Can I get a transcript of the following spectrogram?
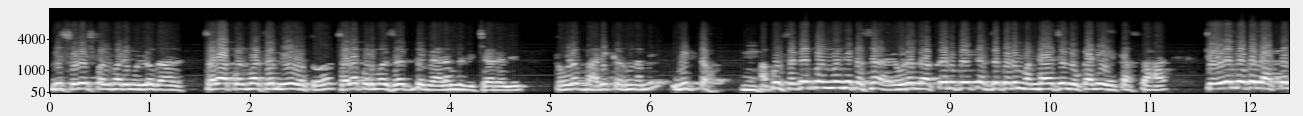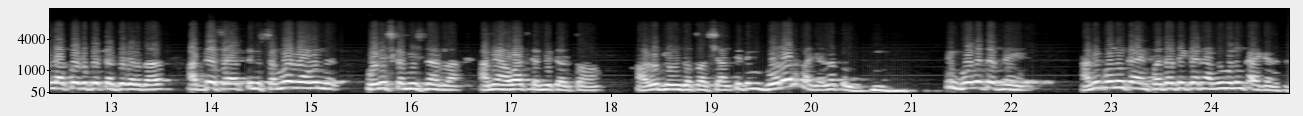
मी सुरेश पलमारी म्हणलो का चला पलमार साहेब मी होतो. चला पलमार साहेब ते मॅडमने विचारले. थोडं बारीक करून आम्ही निघतो. आपण सगळं पण म्हणजे कसं एवढं लाखो रुपये खर्च करून मंडळाच्या लोकांनी येत असतात. तेवढे लोक लाखो लाखो रुपये खर्च करतात अध्यक्ष साहेब तुम्ही समोर राहून पोलीस कमिशनरला आम्ही आवाज कमी करतो. आळू घेऊन जातो. शांती तुम्ही बोलायला पाहिजे ना तुम्ही. तुम्ही बोलतच नाही. आम्ही बोलून काय? पदाधिकारी आम्ही बोलून काय करायचं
